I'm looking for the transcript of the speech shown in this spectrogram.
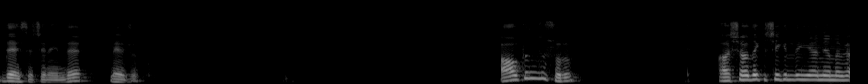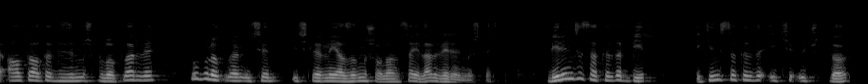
D seçeneğinde mevcut. Altıncı soru. Aşağıdaki şekilde yan yana ve alt alta dizilmiş bloklar ve bu blokların içlerine yazılmış olan sayılar verilmiştir. Birinci satırda 1, ikinci satırda 2, 3, 4,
